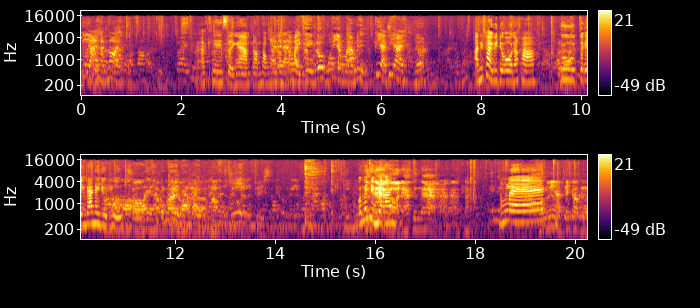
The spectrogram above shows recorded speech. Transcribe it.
พี่ใหญ่หันหน่อยโอเค สวยงามตามท้องไหนเรื่องไหนเอาใหม่อีกทีลูกพี่ยังมาไม่ถึงพี่ใหญ่พี่ใหญ่เดี๋ยวอันนี้ถ่ายวิดีโอนะคะ ดูตัวเองได้ใน YouTube อ๋ออ๋ออย่างนั้นโอเคแล้วไป half face. โอ้ยไม่จิ๋มครึ่ยังงหไงน้าก่อนนะฮะครึ่งหน้าอ่าฮะตัดน้องเล็ก Normally I take out the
